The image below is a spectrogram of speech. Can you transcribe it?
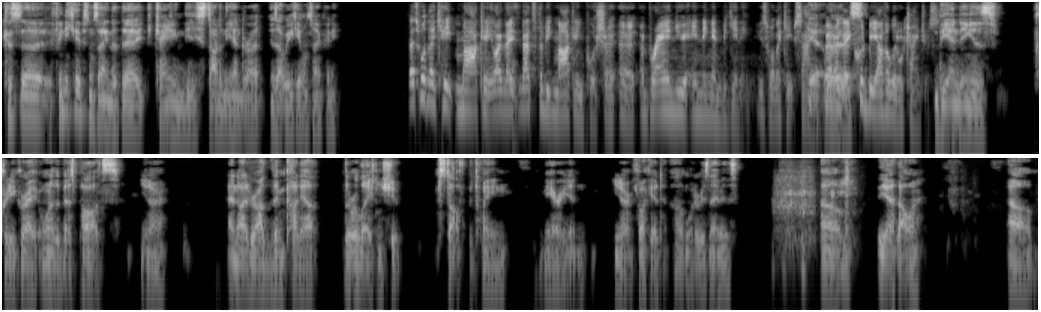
Because uh, Finney keeps on saying that they're changing the start and the end, right? Is that what you keep on saying, Finney? That's what they keep marketing. Like they, that's the big marketing push. A, a, brand new ending and beginning is what they keep saying. Yeah, but there could be other little changes. The ending is pretty great, one of the best parts, you know. And I'd rather them cut out the relationship stuff between Mary and you know fuckhead, um, whatever his name is. Um, yeah, that one. Um,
